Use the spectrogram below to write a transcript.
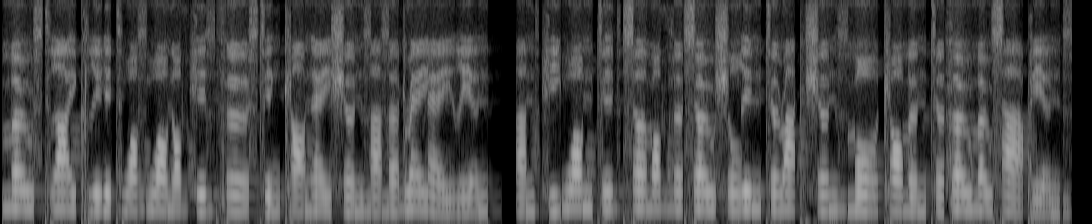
Most likely it was one of his first incarnations as a grey alien, and he wanted some of the social interactions more common to Homo sapiens.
